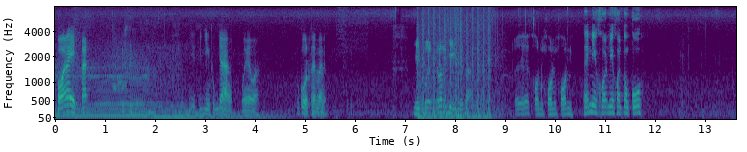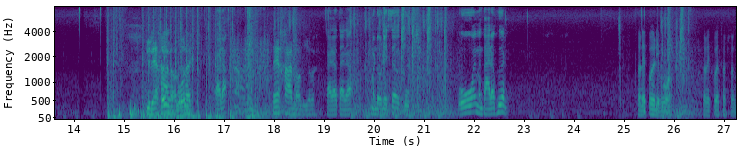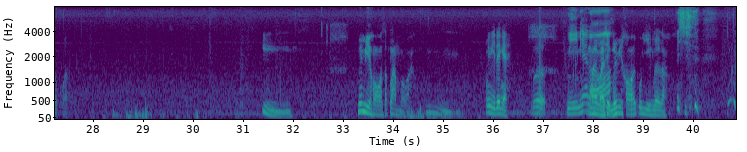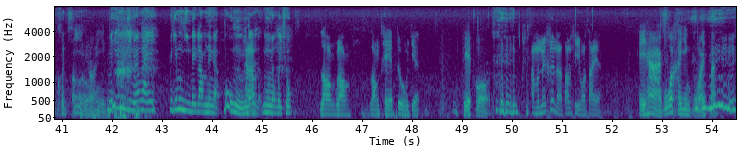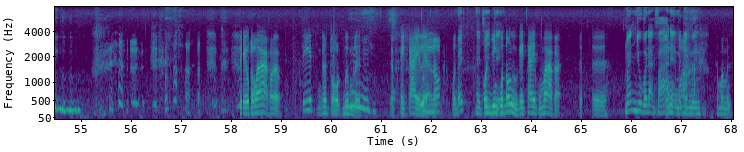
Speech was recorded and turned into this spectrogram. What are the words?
เพราะอะไรไอ้สัตว์ยิงทุกอย่างไงวะมึงโกรธใครมาเนี่ยมีปืนก็ต้องยิงนะสัสเอ้ยคนคนคนเฮ้ยมีคนมีคนตรงกู อยู่ในอาคารเราหรืออะไร ตายละได้คานเราหรือยังตายแล้วตายแล้ว มันโดนเลเซอร์กู โอ้ยมันตายแล้วเพื่อน สไนเปอร์ดีป่าวะสไนเปอร์สนุกกว่าอืม ไม่มีฮอสักลำเหรอวะอืมไม่มีได้ไงเวอร์มีไม่ใช่เหรอไม่หมายถึงไม่มีคอให้กูยิงเลยเหรอคนอ๋อที่ไม่เอาให้ยิง เมื่อกี้มึงยิงแล้วไง เมื่อกี้มึงยิงไปอีกลำหนึ่งอะปุ้งมึงต้องมึงลงไปชุบ ลองลองลองเทสดูเมื่อกี้ เทสพออะมันไม่ขึ้นเหรอตอนขี่มอเตอร์ไซค์อะ ไอ้ห่ากูว่าใครยิงกูไว้สัตว์เร็วมากเขาแบบตีดมันก็โดดบึ้มเลย แบบใกล้ๆเลยอะแบบคนเฮ้ยเออคนยิงเจ๊กูต้องอยู่ใกล้ๆกูมากอะ เออมันอยู่บนด่านฟ้าเนี่ยมันยิงมึง ทำไมมัน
